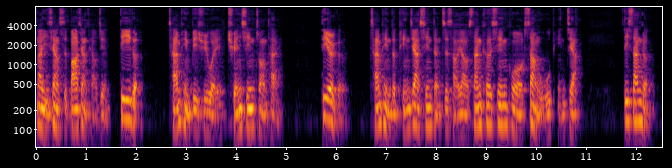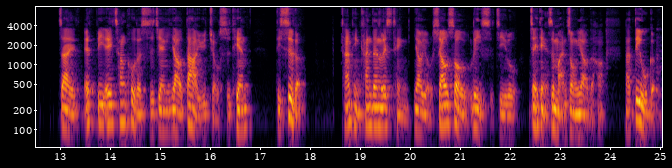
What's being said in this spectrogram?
那以上是八项条件，第一个，产品必须为全新状态；第二个。产品的评价星等至少要三颗星或上无评价。第三个，在 FBA 仓库的时间要大于九十天。第四个，产品刊登 listing 要有销售历史记录，这一点是蛮重要的哈。那第五个，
